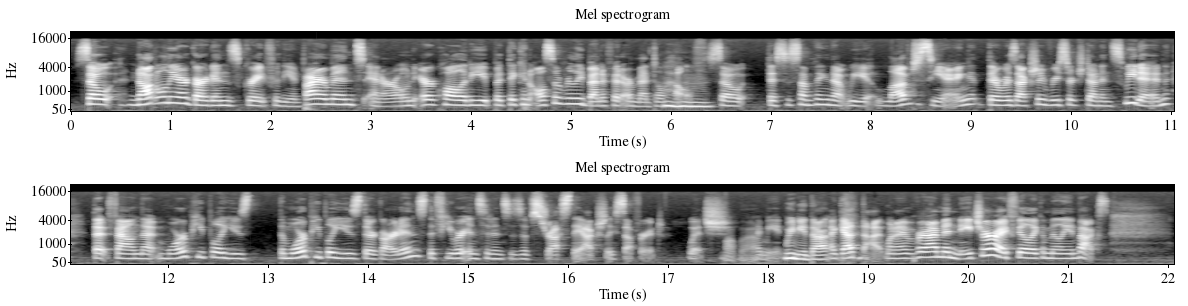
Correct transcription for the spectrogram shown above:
So, not only are gardens great for the environment and our own air quality, but they can also really benefit our mental mm-hmm. health. So, this is something that we loved seeing. There was actually research done in Sweden that found that more people use the more people use their gardens, the fewer incidences of stress they actually suffered, which I mean, we need that. I get that. Whenever I'm in nature, I feel like a million bucks.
